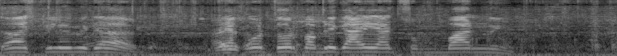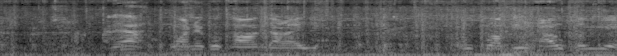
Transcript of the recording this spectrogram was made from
દસ કિલોમીટર. રેકોર્ડ તોર પબ્લિક આવી આજ સોમવારની અરે આ કોને ખાવાનું દાડાઈ છે તું આવું કરીએ.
